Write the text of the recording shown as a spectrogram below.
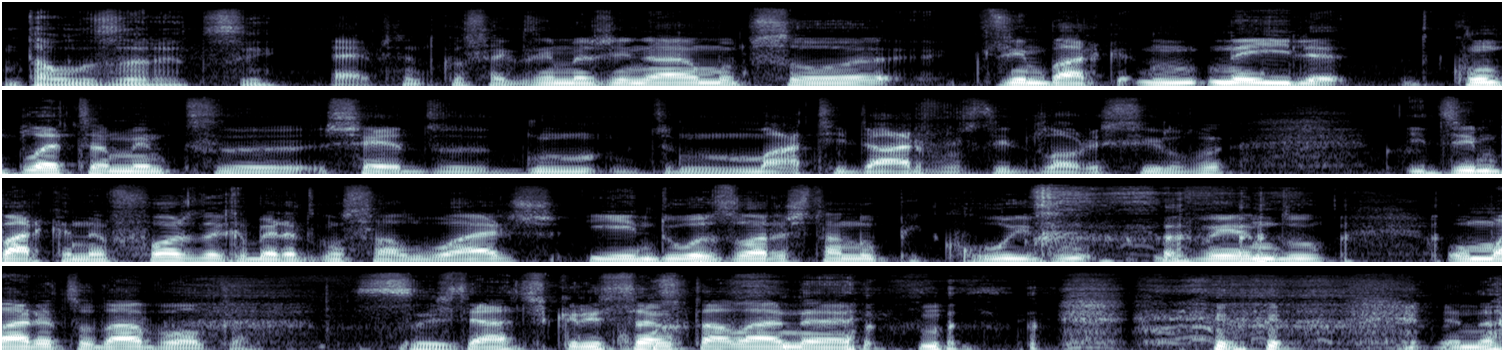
Um tal lazareto, sim. É, portanto, consegues imaginar uma pessoa que desembarca na ilha completamente cheia de, de, de mate e de árvores e de Laura Silva e desembarca na Foz da Ribeira de Gonçalo Aires e em duas horas está no Pico Ruivo vendo o mar a toda a volta. Sim. Isto é a descrição que está lá na, não,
